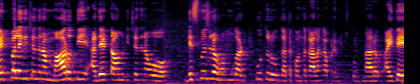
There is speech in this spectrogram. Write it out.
మెట్పల్లికి చెందిన మారుతి అదే టౌన్కి చెందిన ఓ డిస్మిస్డ్ హోంగార్డ్ కూతురు గత కొంతకాలంగా ప్రేమించుకుంటున్నారు. అయితే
